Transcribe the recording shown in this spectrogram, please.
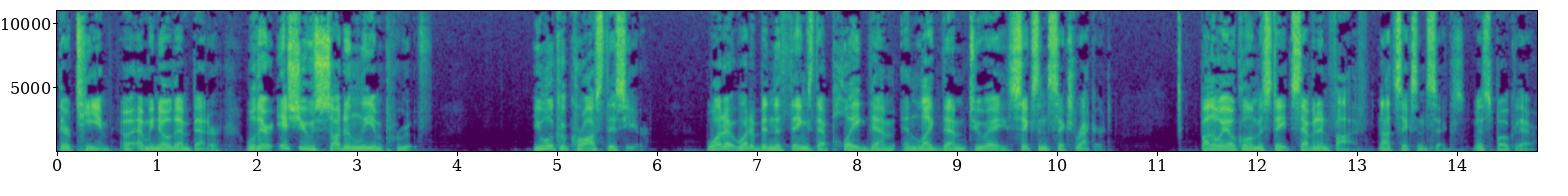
their team uh, and we know them better. Will their issues suddenly improve? You look across this year. What what have been the things that plagued them and led them to a six and six record? By the way, Oklahoma State seven and five, not six and six. Misspoke there.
